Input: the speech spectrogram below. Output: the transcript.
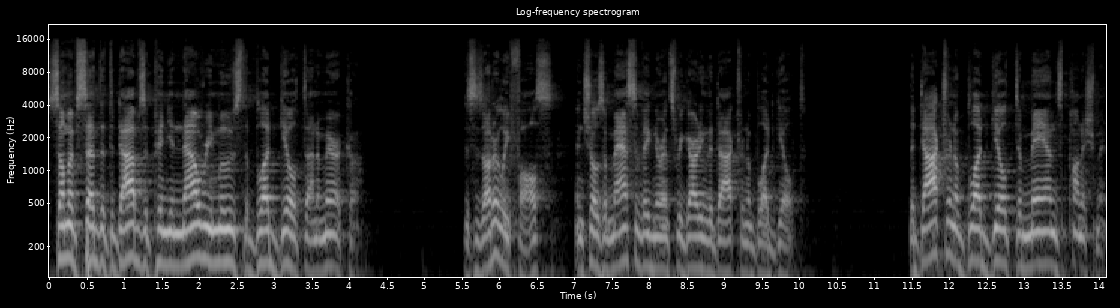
Some have said that the Dobbs opinion now removes the blood guilt on America. This is utterly false and shows a massive ignorance regarding the doctrine of blood guilt. The doctrine of blood guilt demands punishment.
